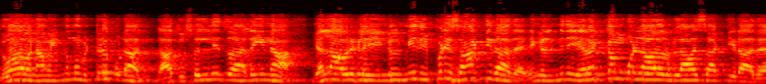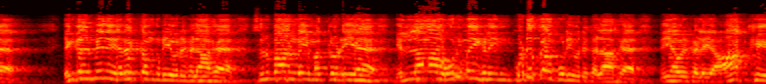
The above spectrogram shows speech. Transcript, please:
துவாவை நாம இன்னமும் விட்டுறக்கூடாது. லா துசல்லி அலைனா எல்லாம் அவர்களை எங்கள் மீது இப்படி சாட்டிராத எங்கள் மீது இரக்கம் கொள்ளாதவர்களாக சாட்டிராத. எங்கள் மீது இறக்க கூடியவர்களாக சிறுபான்மை மக்களுடைய எல்லா உரிமைகளையும் கொடுக்கக்கூடியவர்களாக நீ அவர்களை ஆக்கு.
